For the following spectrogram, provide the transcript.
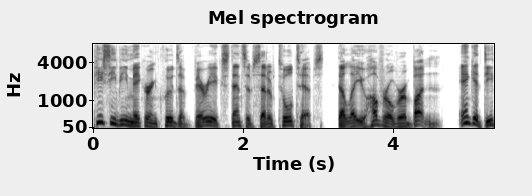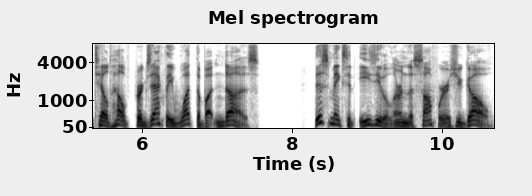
PCB Maker includes a very extensive set of tooltips that let you hover over a button and get detailed help for exactly what the button does. This makes it easy to learn the software as you go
